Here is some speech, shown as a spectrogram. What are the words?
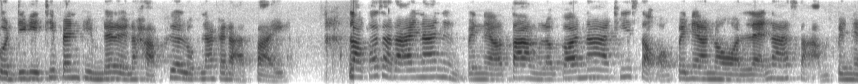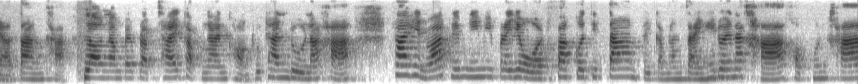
กด delete ที่เป็นพิมพ์ได้เลยนะคะ เพื่อลบหน้ากระดาษไป เราก็จะได้หน้า 1 เป็นแนวตั้ง แล้วก็หน้าที่ 2 เป็นแนวนอน และหน้า 3 เป็นแนวตั้งค่ะ ลองนำไปปรับใช้กับงานของทุกท่านดูนะคะ ถ้าเห็นว่าคลิปนี้มีประโยชน์ฝากกดติดตามเป็นกำลังใจให้ด้วยนะคะ ขอบคุณค่ะ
